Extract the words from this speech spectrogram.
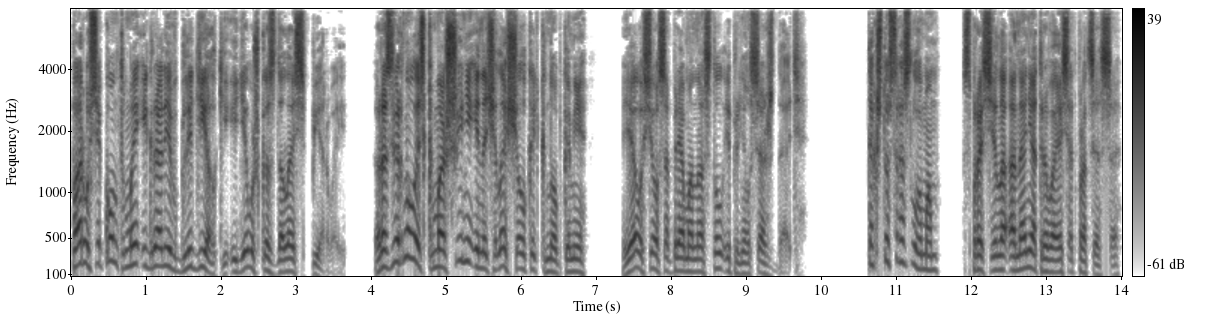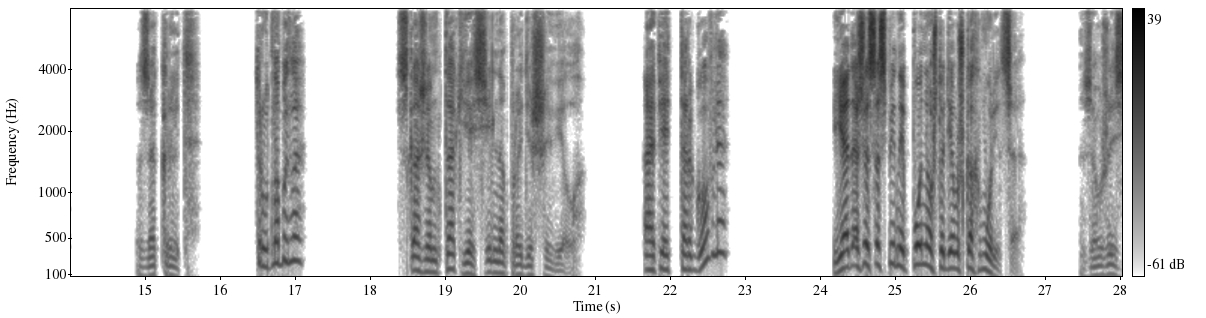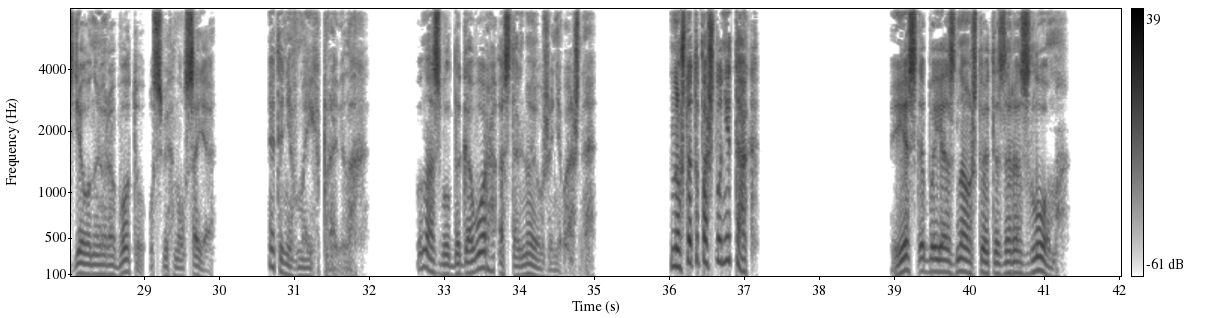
Пару секунд мы играли в гляделки, и девушка сдалась первой. Развернулась к машине и начала щелкать кнопками. Я уселся прямо на стол и принялся ждать. — Так что с разломом? — спросила она, не отрываясь от процесса. — Закрыт. — Трудно было? — Скажем так, я сильно продешевел. Опять торговля? Я даже со спины понял, что девушка хмурится. За уже сделанную работу, усмехнулся я. Это не в моих правилах. У нас был договор, остальное уже не важно. Но что-то пошло не так. Если бы я знал, что это за разлом,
